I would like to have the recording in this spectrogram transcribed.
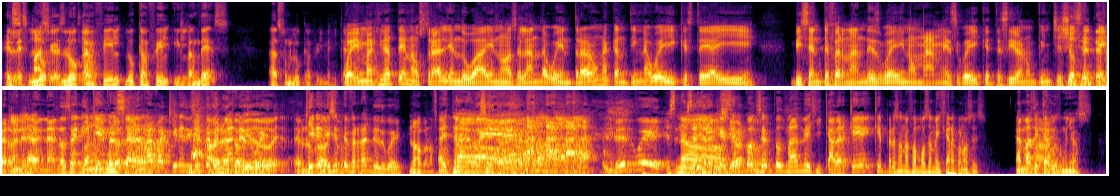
El es espacio look, es- look claro. and feel, look and feel irlandés. Haz un look and feel mexicano. Güey, imagínate en Australia, en Dubái, en Nueva Zelanda, güey, entrar a una cantina, güey, y que esté ahí Vicente Fernández, güey, no mames, güey, que te sirvan un pinche shot Vicente de tequila. Fernández, no, no sé ni quién, pero a gusano. Rafa, ¿quién es Vicente he Fernández, güey? eh, ¿Quién es Vicente. Fernández, güey? No conozco. Ahí está, No, güey. Es, güey. Es- no, tienen que ser ¿no? conceptos más mexicanos. A ver, ¿qué, ¿qué persona famosa mexicana conoces? Además de Ah. Carlos Muñoz.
